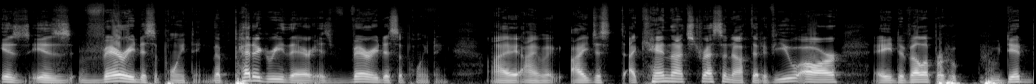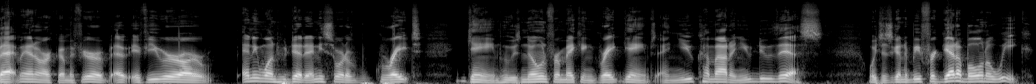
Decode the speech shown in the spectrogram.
is is very disappointing. The pedigree there is very disappointing. I I I just I cannot stress enough that if you are a developer who who did Batman Arkham, if you're if you are anyone who did any sort of great game, who's known for making great games, and you come out and you do this, which is going to be forgettable in a week,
